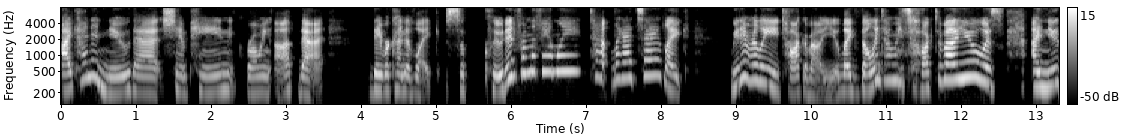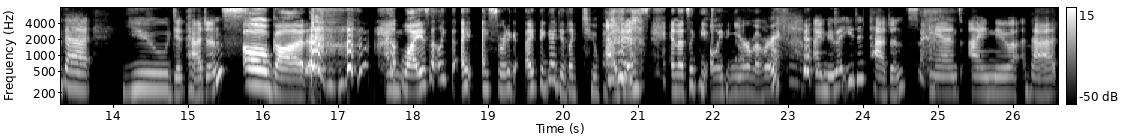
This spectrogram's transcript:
i kind of knew that champagne growing up that they were kind of like secluded from the family like i'd say like we didn't really talk about you. Like the only time we talked about you was I knew that you did pageants. Oh God. Why is that like the, I I sort of I think I did like two pageants and that's like the only thing you remember. I knew that you did pageants and I knew that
